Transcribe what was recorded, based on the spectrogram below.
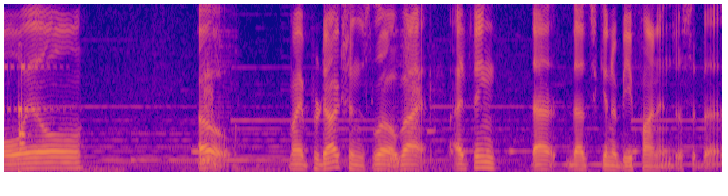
Oil. Oh, my production's low, but I think that that's gonna be fine in just a bit.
